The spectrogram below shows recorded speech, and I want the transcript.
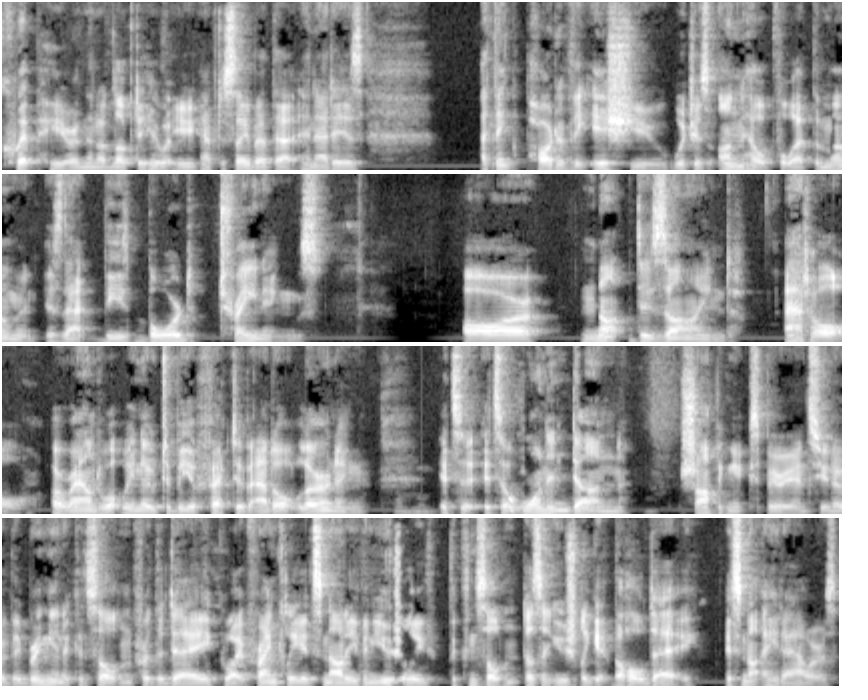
quip here, and then I'd love to hear what you have to say about that. And that is, I think part of the issue, which is unhelpful at the moment, is that these board trainings are not designed at all around what we know to be effective adult learning. Mm-hmm. It's a it's a one and done shopping experience. You know, they bring in a consultant for the day. Quite frankly, it's not even usually the consultant doesn't usually get the whole day. It's not eight hours.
